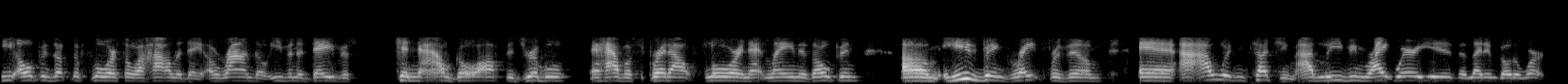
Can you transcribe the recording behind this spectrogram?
He opens up the floor so a Holiday, a Rondo, even a Davis can now go off the dribble and have a spread out floor and that lane is open. Um, he's been great for them, and I, I wouldn't touch him. I'd leave him right where he is and let him go to work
